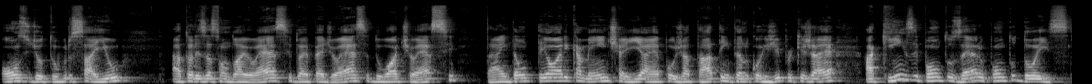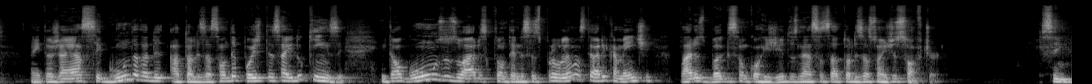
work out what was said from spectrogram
11 de outubro, saiu a atualização do iOS, do iPadOS, do WatchOS Tá? Então, teoricamente, aí a Apple já está tentando corrigir, porque já é a 15.0.2. Né? Então, já é a segunda atualização depois de ter saído o 15. Então, alguns usuários que estão tendo esses problemas, teoricamente, vários bugs são corrigidos nessas atualizações de software. Sim.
